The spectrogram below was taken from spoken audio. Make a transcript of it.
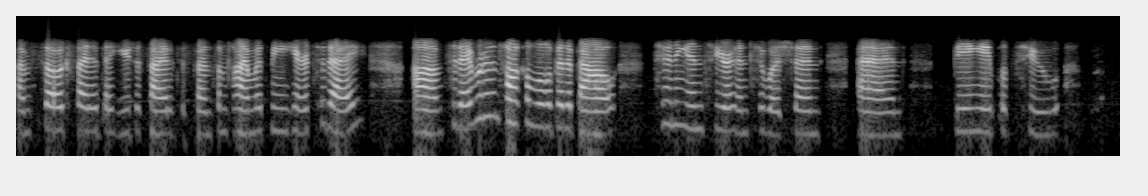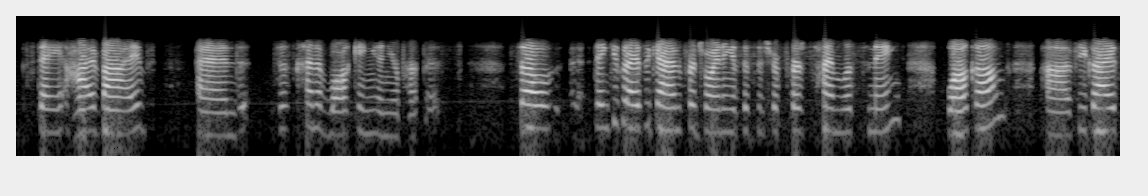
I'm so excited that you decided to spend some time with me here today. Um, today, we're going to talk a little bit about tuning into your intuition and being able to stay high vibe and just kind of walking in your purpose. So, thank you guys again for joining. If this is your first time listening, welcome. Uh, if you guys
